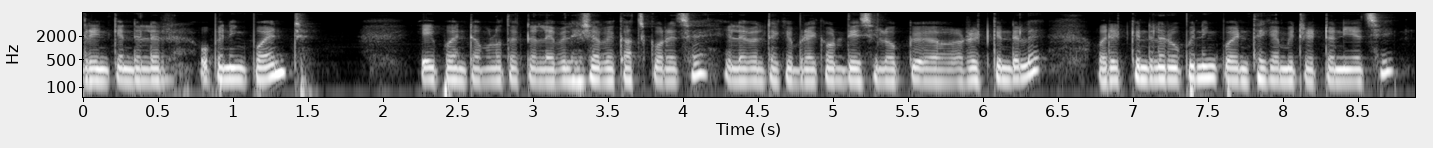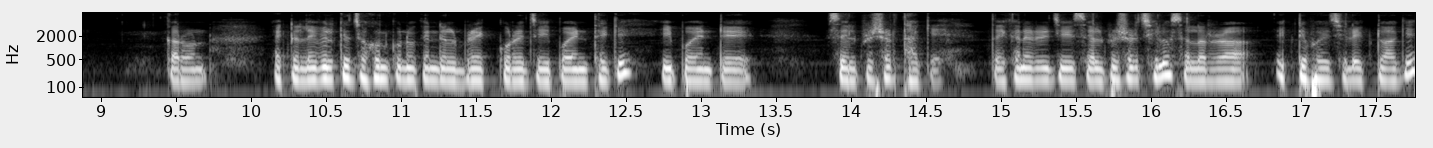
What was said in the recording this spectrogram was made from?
গ্রিন ক্যান্ডেলের ওপেনিং পয়েন্ট এই পয়েন্টটা মূলত একটা লেভেল হিসাবে কাজ করেছে। এই লেভেলটাকে ব্রেকআউট দিয়েছিল রেড ক্যান্ডেলে ওই রেড ক্যান্ডেলের ওপেনিং পয়েন্ট থেকে আমি ট্রেডটা নিয়েছি। কারণ একটা লেভেলকে যখন কোনো ক্যান্ডেল ব্রেক করে যে পয়েন্ট থেকে, এই পয়েন্টে সেল প্রেশার থাকে। তো এখানের যে সেল প্রেশার ছিল, সেলাররা অ্যাক্টিভ হয়েছিল একটু আগে,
